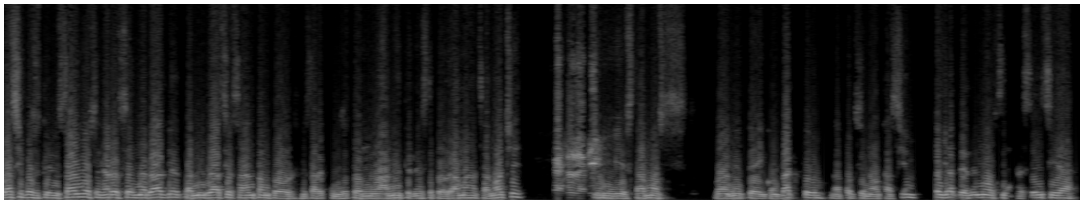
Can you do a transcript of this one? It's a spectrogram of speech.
Gracias por utilizarnos en RCM Radio. También gracias, Anton, por estar con nosotros nuevamente en este programa esta noche. Gracias, Y estamos nuevamente en contacto la próxima ocasión. Ya tenemos la presencia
